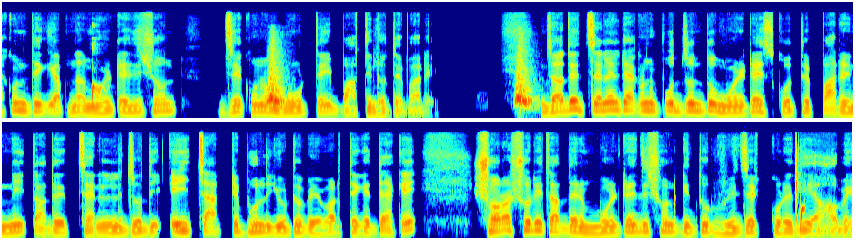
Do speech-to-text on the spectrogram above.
এখন থেকে আপনার মনিটাইজেশন যে কোনো মুহূর্তেই বাতিল হতে পারে। যাদের চ্যানেলটা এখনও পর্যন্ত মনিটাইজ করতে পারেননি, তাদের চ্যানেলে যদি এই চারটে ভুল ইউটিউব এবার থেকে দেখে, সরাসরি তাদের মনিটাইজেশন কিন্তু রিজেক্ট করে দেওয়া হবে।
